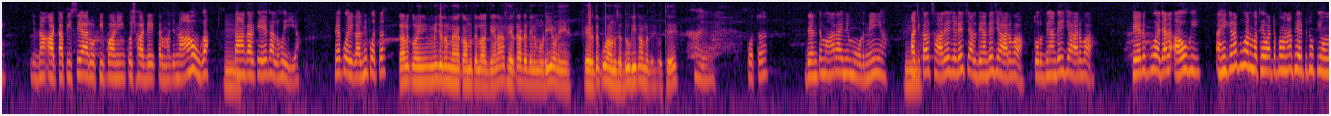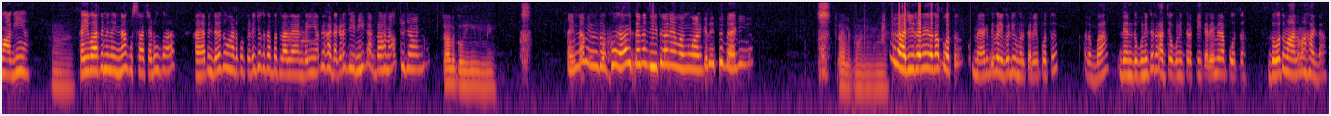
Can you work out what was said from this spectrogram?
ਜਿੱਦਾਂ ਆਟਾ ਪੀਸਿਆ ਰੋਟੀ ਪਾਣੀ ਕੁਛ ਸਾਡੇ ਕਰਮਾਂ 'ਚ ਨਾ ਹੋਊਗਾ। ਤਾਂ ਕਰਕੇ ਇਹ ਗੱਲ ਹੋਈ ਆ। ਤੇ ਕੋਈ ਗੱਲ ਨਹੀਂ ਪੁੱਤ। ਚੱਲ ਕੋਈ ਨਹੀਂ ਮੰਮੀ ਜਦੋਂ ਮੈਂ ਕੰਮ ਤੇ ਲੱਗ ਗਿਆ ਨਾ ਫਿਰ ਤੁਹਾਡੇ ਦਿਨ ਮੁੜ ਹੋਣੇ ਆ। ਫਿਰ ਤੇ ਭੂਆ ਨੂੰ ਸੱਦੂਗੀ ਕੰਮ ਤੇ ਉੱਥੇ। ਹਾਏ ਪੁੱਤ ਦਿਨ ਤੇ ਮਹਾਰਾਜ ਨੇ ਮੋੜਨੇ ਹੀ ਆ। ਹੂੰ। ਅੱਜ ਕੱਲ ਸਾਰੇ ਜਿਹੜੇ ਚੱਲਦਿਆਂ ਦੇ ਯਾਰ ਵਾ ਤੁਰਦਿਆਂ ਦੇ ਯਾਰ ਵਾ ਫੇਰ ਭੂਆ ਚੱਲ ਆਊਗੀ। ਅਸੀਂ ਕਿਹੜਾ ਭੂਆ ਨੂੰ ਮੱਥੇ ਵੱਟ ਪਾਉਣਾ ਫੇਰ ਵੀ ਤੂੰ ਕਿਉਂ ਆ ਗਈ ਆ? ਹਾਂ। ਕਈ ਵਾਰ ਤੇ ਮੈਨੂੰ ਇੰਨਾ ਗੁੱਸਾ ਚੜੂਗਾ ਆਇਆ ਪਿੰਦਰ ਤੂੰ ਸਾਡੇ ਕੋਲ ਕਿਹੜੇ ਯੁੱਗ ਦਾ ਬਦਲਾ ਲੈਣ ਡਈ ਆ? ਵੀ ਸਾਡਾ ਕਿਹੜਾ ਜੀ ਨਹੀਂ ਕਰਦਾ ਹਨਾ ਉੱਥੇ ਜਾਣ ਨੂੰ। ਚੱਲ ਕੋਈ ਨਹੀਂ ਮੰਮੀ। ਇੰਨਾ ਮੈਨੂੰ ਦੁੱਖ ਹੋਇਆ ਇਦਾਂ ਮੈਂ ਜੀ ਭਿਆਣੇ ਵਾਂਗੂ ਆਣ ਕੇ ਤੇ ਇੱਥੇ ਬਹਿ ਗਈ ਆ। ਚੱਲ ਕੋਈ ਨਹੀਂ ਰਾਜੀ ਰਵੇ ਉਹਦਾ ਪੁੱਤ। ਮੈਂ ਕਦੀ ਬੜੀ ਵੱਡੀ ਉਮਰ ਕਰੇ ਪੁੱਤ। ਰੱਬਾ ਦਿਨ ਦੁਗਣੀ ਤੇ ਰਾਤ ਚੌਗੁਣੀ ਤਰੱਕੀ ਕਰੇ ਮੇਰਾ ਪੁੱਤ। ਦੋ ਤਵਾਨ ਵਾ ਸਾਡਾ।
